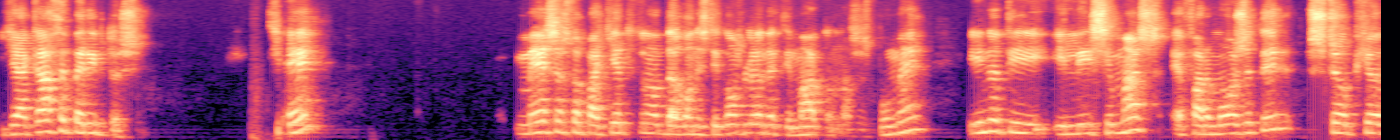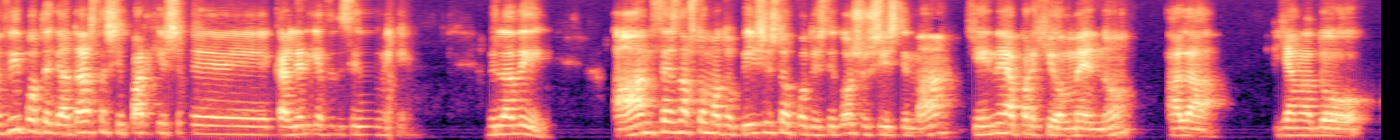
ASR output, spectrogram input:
για κάθε περίπτωση. Και μέσα στο πακέτο των ανταγωνιστικών πλέον εκτιμάτων μας, ας πούμε, είναι ότι η λύση μας εφαρμόζεται σε οποιοδήποτε εγκατάσταση υπάρχει σε καλλιέργεια αυτή τη στιγμή. Δηλαδή, αν θες να αυτοματοποιήσεις το αποτιστικό σου σύστημα και είναι απαρχαιωμένο, αλλά για να το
